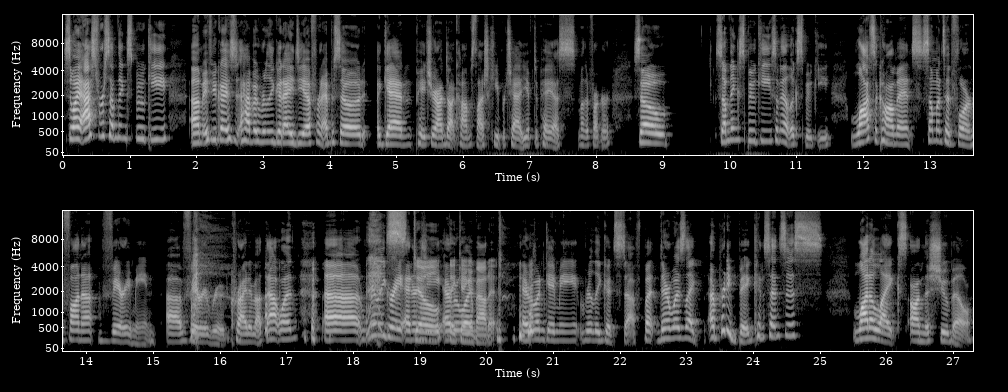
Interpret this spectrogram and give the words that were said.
so I asked for something spooky. Um, if you guys have a really good idea for an episode, again, patreon.com slash keeper chat. You have to pay us, motherfucker. So something spooky, something that looks spooky. Lots of comments. Someone said flora and fauna. Very mean. Uh, very rude. Cried about that one. Uh, really great energy. Still Everyone, thinking about it. everyone gave me really good stuff. But there was like a pretty big consensus. A lot of likes on the shoe bill.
